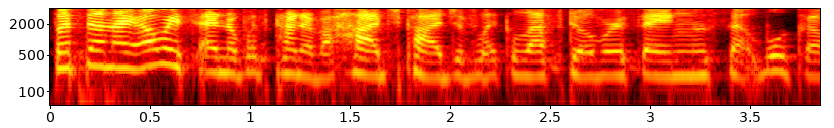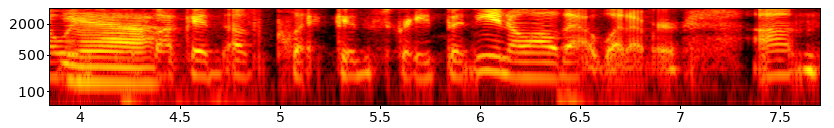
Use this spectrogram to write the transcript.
But then I always end up with kind of a hodgepodge of like leftover things that will go into Yeah. a bucket of click and scrape and you know all that whatever. Um,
